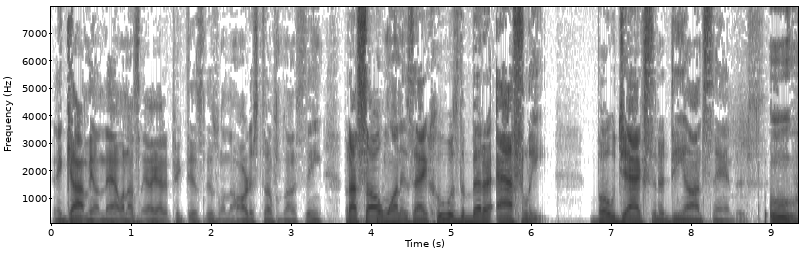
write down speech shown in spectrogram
and it got me on that one. I was like, I got to pick this. This is one of the hardest stuff I've seen. But I saw one is like, who was the better athlete, Bo Jackson or Deion Sanders? Ooh.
